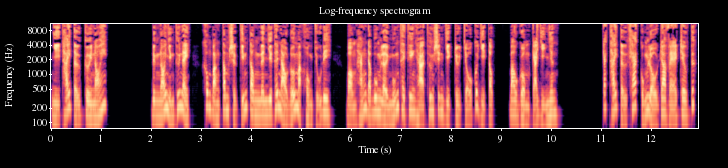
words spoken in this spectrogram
Nhị thái tử cười nói. Đừng nói những thứ này, không bằng tâm sự kiếm tông nên như thế nào đối mặt hồn chủ đi, bọn hắn đã buông lời muốn thay thiên hạ thương sinh diệt trừ chỗ có dị tộc, bao gồm cả dị nhân. Các thái tử khác cũng lộ ra vẻ trêu tức.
